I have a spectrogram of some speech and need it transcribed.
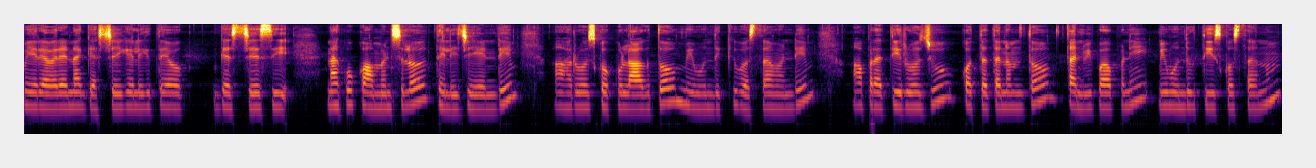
మీరు ఎవరైనా గెస్ట్ చేయగలిగితే గెస్ట్ చేసి నాకు కామెంట్స్లో తెలియజేయండి. ఆ, రోజుకొక లాగుతో మీ ముందుకి వస్తామండి. ప్రతిరోజు కొత్తతనంతో తన్వి పాపని మీ ముందుకు తీసుకొస్తాను.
